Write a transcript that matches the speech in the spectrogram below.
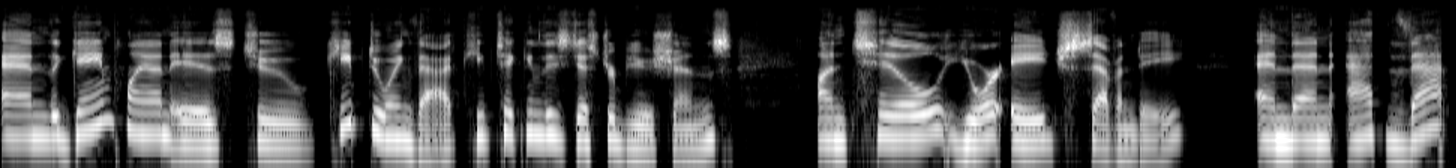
And the game plan is to keep doing that, keep taking these distributions until you're age 70. And then at that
